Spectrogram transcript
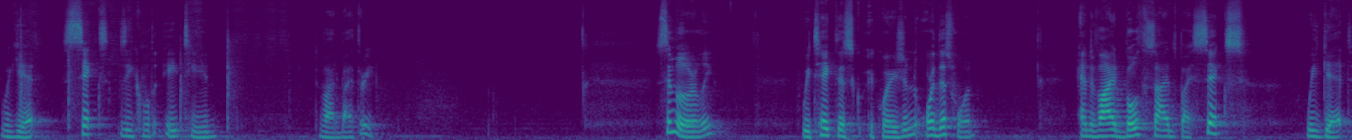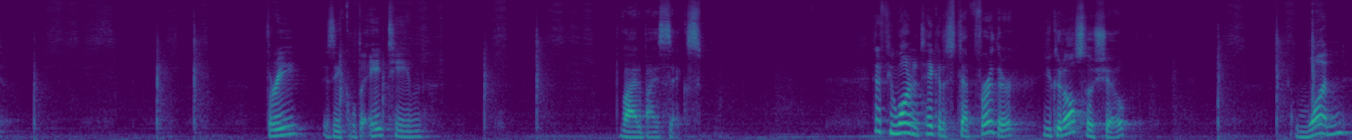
we get 6 is equal to 18 divided by 3. Similarly, we take this equation, or this one, and divide both sides by 6, we get 3 is equal to 18 divided by 6. And if you wanted to take it a step further, you could also show 1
